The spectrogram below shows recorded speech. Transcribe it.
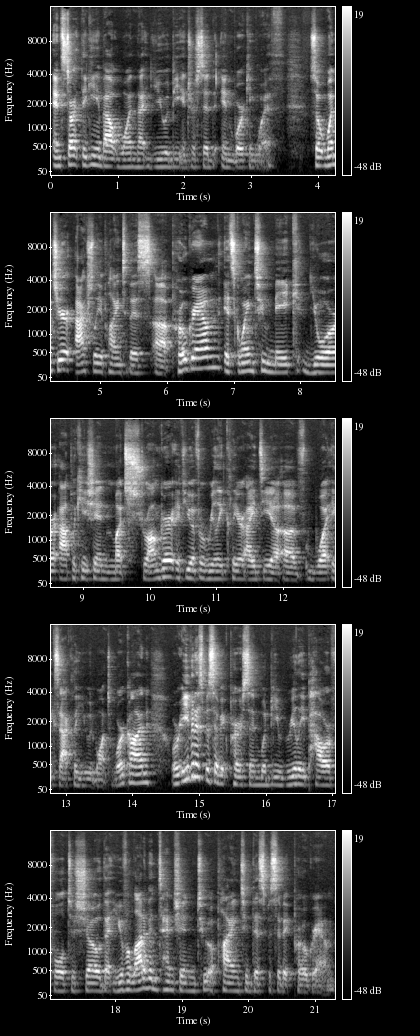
and start thinking about one that you would be interested in working with. So once you're actually applying to this uh, program, it's going to make your application much stronger if you have a really clear idea of what exactly you would want to work on, or even a specific person would be really powerful to show that you have a lot of intention to applying to this specific program.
